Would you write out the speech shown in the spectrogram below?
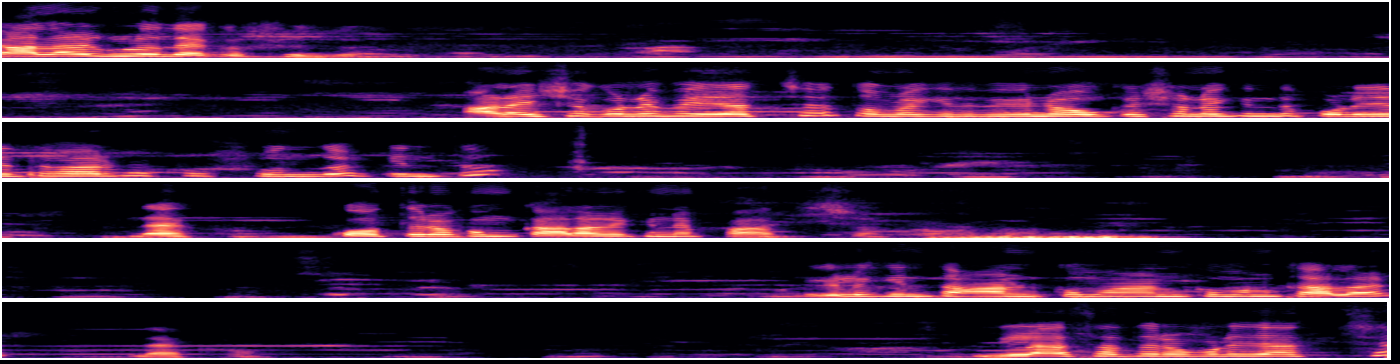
কালারগুলো দেখো শুধু। আড়াইশো করে পেয়ে যাচ্ছ। তোমরা কিন্তু বিভিন্ন ওকেশনে কিন্তু পরে যেতে পারবে, খুব সুন্দর কিন্তু। দেখো, কত রকম কালার এখানে পাচ্ছ। এগুলো কিন্তু আনকমন আনকমন কালার দেখো। গ্লাস হাতের উপরে যাচ্ছে।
